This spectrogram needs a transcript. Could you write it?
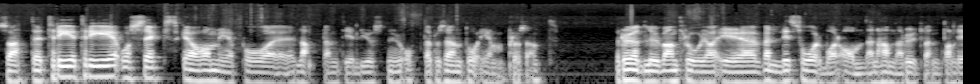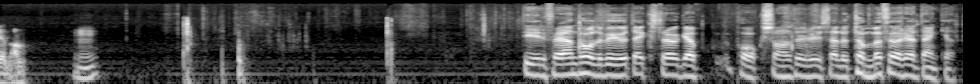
Så att eh, 3-3 och 6 ska jag ha med på eh, lappen till just nu 8% och 1 Rödluvan tror jag är väldigt sårbar om den hamnar utvändigt om ledaren. Mm. Deerfriend håller vi ju ett extra öga på också naturligtvis, eller tumme för helt enkelt.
